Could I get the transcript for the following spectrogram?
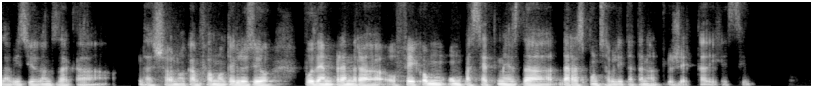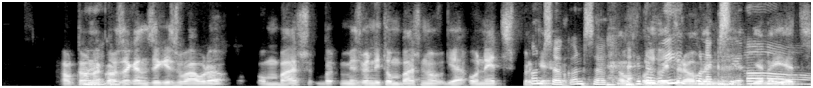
la visió doncs, de que d'això, no? que em fa molta il·lusió podem prendre o fer com un passet més de, de responsabilitat en el projecte, diguéssim. Falta una cosa que ens diguis, Laura, on vas, més ben dit on vas, no? Ja on ets, perquè... on soc, on soc? avui connexió, ja no hi ets.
